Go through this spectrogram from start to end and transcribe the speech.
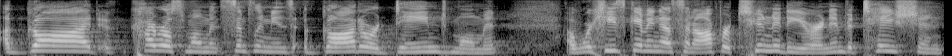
a God, kairos moment simply means a God ordained moment uh, where He's giving us an opportunity or an invitation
